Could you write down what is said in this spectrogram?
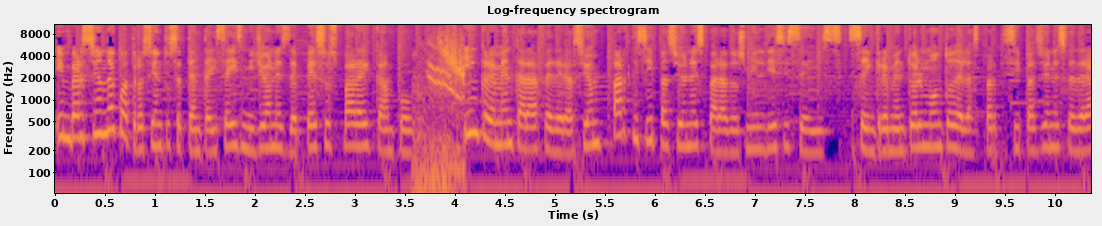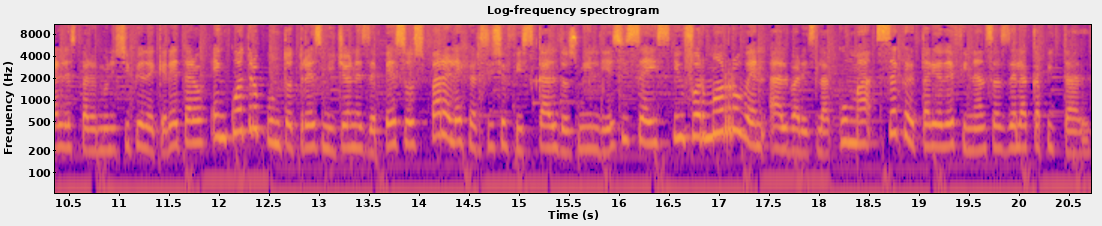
Inversión de 476 millones de pesos para el campo. Incrementará Federación participaciones para 2016. Se incrementó el monto de las participaciones federales para el municipio de Querétaro en 4.3 millones de pesos para el ejercicio fiscal 2016, informó Rubén Álvarez Lacuma, secretario de Finanzas de la capital.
